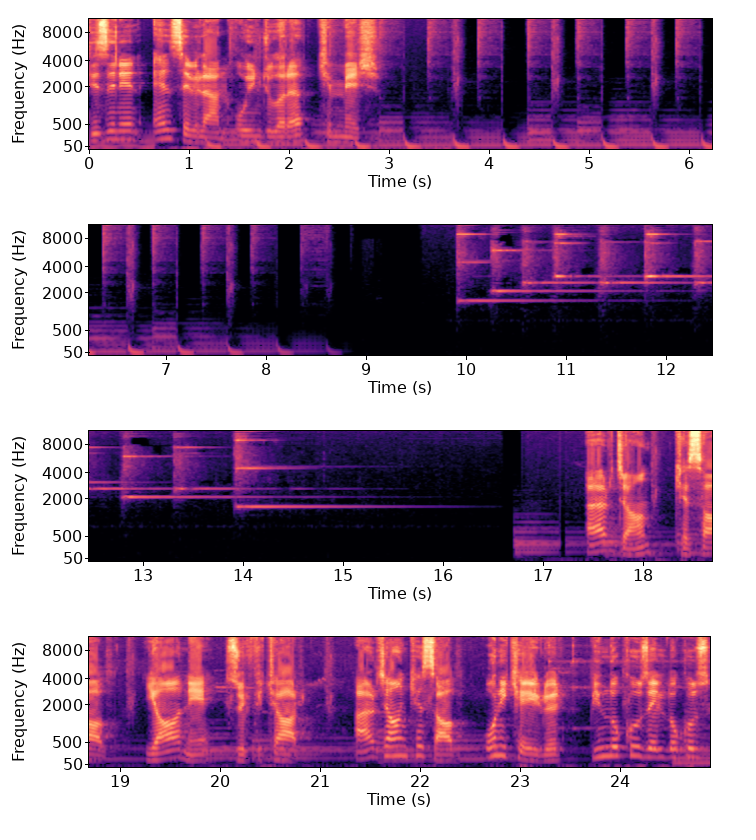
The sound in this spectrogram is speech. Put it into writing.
dizinin en sevilen oyuncuları kimmiş? Ercan Kesal yani Zülfikar. Ercan Kesal 12 Eylül 1959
